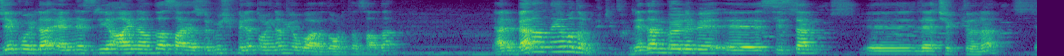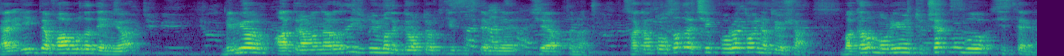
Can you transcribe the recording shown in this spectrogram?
Ceko ile El Nesri'yi aynı anda sahaya sürmüş. Fred oynamıyor bu arada orta sahada. Yani ben anlayamadım neden böyle bir e, sistemle çıktığını. Yani ilk defa burada deniyor. Bilmiyorum antrenmanlarda da hiç duymadık 4-4-2 sistemini şey yaptığını. Sakat olsa da çift forvet oynatıyor şu an. Bakalım Mourinho tutacak mı bu sistemi?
